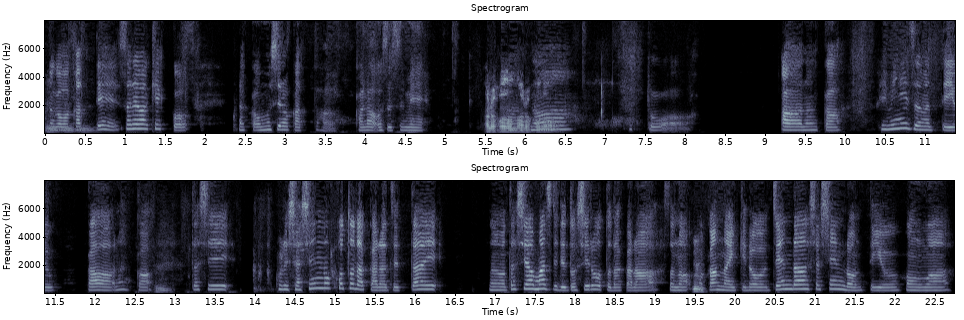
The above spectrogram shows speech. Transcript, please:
のが分かって、それは結構なんか面白かったからおすすめなるほど、なるほど。あとは、あーなんか、フェミニズムっていうか、なんか、うん私、これ写真のことだから絶対、私はマジでど素人だから、その、うんわかんないけど、ジェンダー写真論っていう本は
